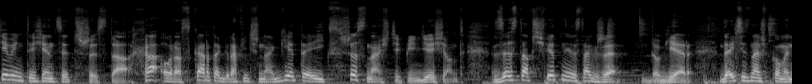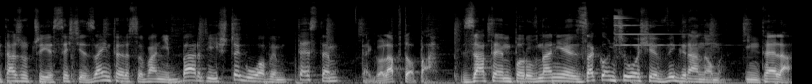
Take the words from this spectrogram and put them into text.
9300H oraz karta graficzna GTX 1650. Zestaw świetny jest także do gier. Dajcie znać w komentarzu, czy jesteście zainteresowani bardziej szczegółowym testem tego laptopa. Zatem porównanie zakończyło się wygraną Intela.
